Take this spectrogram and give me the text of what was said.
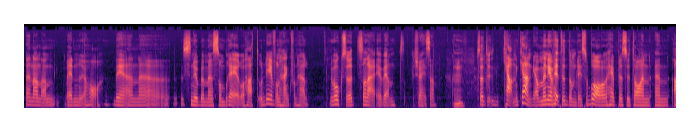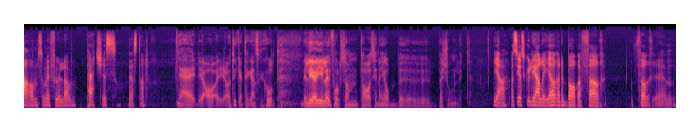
en annan, vad är det nu jag har? Det är en uh, snubbe med en sombrero och hatt och det är från Hank von Hell. Det var också ett sån här event, tjohejsan. Mm. Så att kan kan jag, men jag vet inte om det är så bra att helt plötsligt ha en, en arm som är full av patches nästan. Nej, ja, jag tycker att det är ganska coolt. Eller jag gillar ju folk som tar sina jobb eh, personligt. Ja, alltså jag skulle ju aldrig göra det bara för, för ehm,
